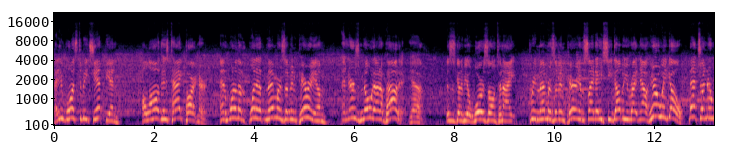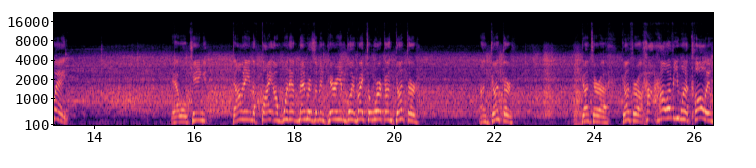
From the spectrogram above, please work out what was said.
and he wants to be champion along with his tag partner and one of the one of the members of Imperium, and there's no doubt about it. Yeah, this is going to be a war zone tonight. Three members of Imperium signed ACW right now. Here we go. Match underway. Yeah, well, King dominating the fight on one half members of Imperium, going right to work on Gunther. On Gunther. Gunther, uh, Gunther, uh, how, however you want to call him,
